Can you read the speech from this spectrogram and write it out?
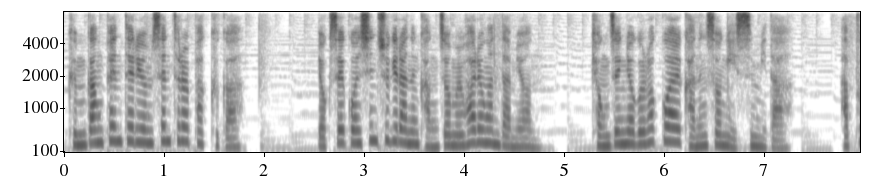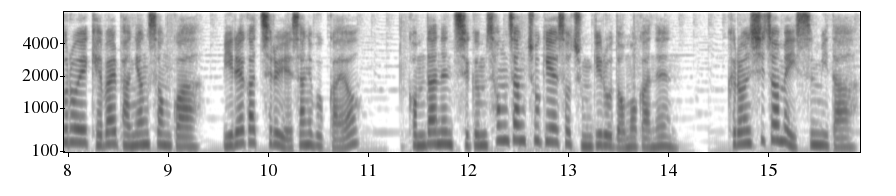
금강 펜테리움 센트럴파크가 역세권 신축이라는 강점을 활용한다면 경쟁력을 확보할 가능성이 있습니다. 앞으로의 개발 방향성과 미래 가치를 예상해 볼까요? 검단은 지금 성장 초기에서 중기로 넘어가는 그런 시점에 있습니다.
